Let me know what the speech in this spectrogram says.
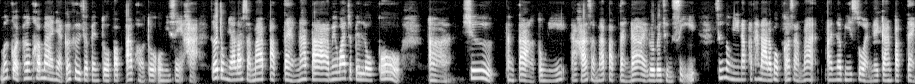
เมื่อกดเพิ่มเข้ามาเนี่ยก็คือจะเป็นตัวป๊อปอัพของตัวโอมิเซค่ะซึ่งตรงนี้เราสามารถปรับแต่งหน้าตาไม่ว่าจะเป็นโลโก้ชื่อต่างๆ ตรงนี้นะคะ สามารถปรับแต่งได้รวมไปถึงสี ซึ่งตรงนี้นักพัฒนาระบบก็สามารถอันจะมีส่วนในการปรับแต่ง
